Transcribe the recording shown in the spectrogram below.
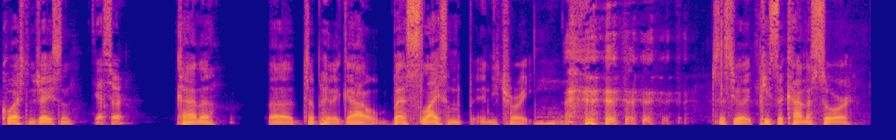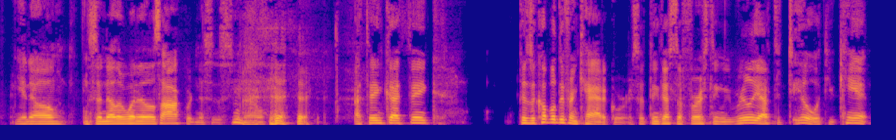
Question, Jason. Yes, sir. Kind of uh, jump ahead of guy. Best slice in, in Detroit. Since you're a pizza connoisseur. You know, it's another one of those awkwardnesses, you know? I think, I think there's a couple different categories. I think that's the first thing we really have to deal with. You can't,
